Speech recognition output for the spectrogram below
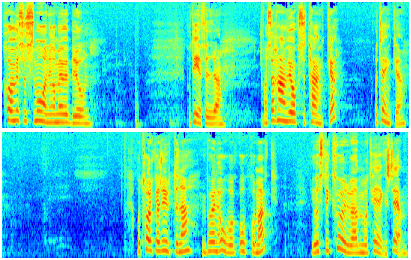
kom vi så småningom över bron mot E4. Och så hann vi också tanka och tänka. Och torka rutorna på en OK-mack just i kurvan mot Hägersten.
